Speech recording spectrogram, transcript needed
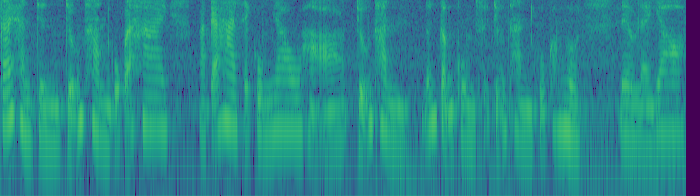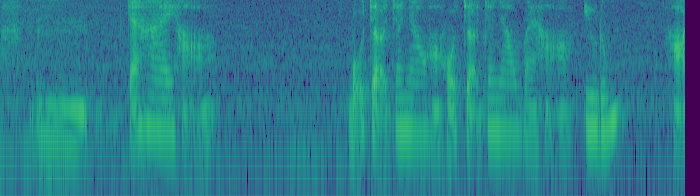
cái hành trình trưởng thành của cả hai mà cả hai sẽ cùng nhau họ trưởng thành đến tận cùng sự trưởng thành của con người đều là do um, cả hai họ bổ trợ cho nhau họ hỗ trợ cho nhau và họ yêu đúng. Họ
